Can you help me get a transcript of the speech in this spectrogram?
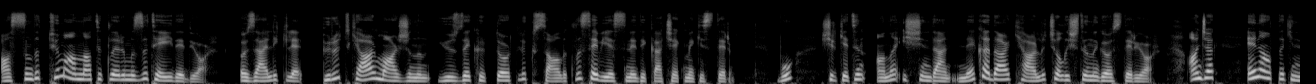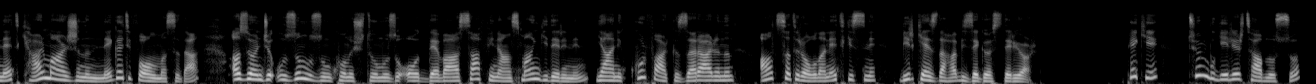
aslında tüm anlattıklarımızı teyit ediyor. Özellikle brüt kar marjının %44'lük sağlıklı seviyesine dikkat çekmek isterim. Bu, şirketin ana işinden ne kadar karlı çalıştığını gösteriyor. Ancak en alttaki net kar marjının negatif olması da az önce uzun uzun konuştuğumuz o devasa finansman giderinin yani kur farkı zararının alt satıra olan etkisini bir kez daha bize gösteriyor. Peki, tüm bu gelir tablosu,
